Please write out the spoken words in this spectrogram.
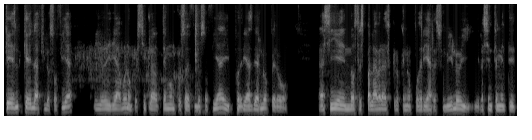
¿qué, es, ¿qué es la filosofía? Y yo diría, bueno, pues sí, claro, tengo un curso de filosofía y podrías verlo, pero así en dos, tres palabras creo que no podría resumirlo y recientemente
